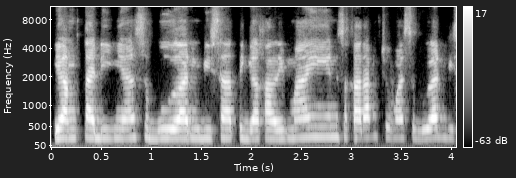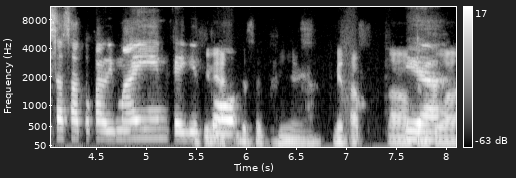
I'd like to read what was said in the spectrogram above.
yang tadinya sebulan bisa tiga kali main sekarang cuma sebulan bisa satu kali main kayak gitu. meet up uh, iya. virtual.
